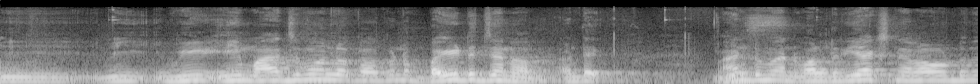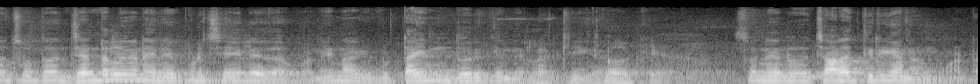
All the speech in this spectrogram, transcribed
ఈ- ఈ మాధ్యమంలో కాకుండా బయట జనాలు అంటే టు మ్యాన్ వాళ్ళ రియాక్షన్ ఎలా ఉంటుందో చూద్దాం. జనరల్గా నేను ఎప్పుడు చేయలేదు పని నాకు ఇప్పుడు టైం దొరికింది లక్కీగా ఓకే సో నేను చాలా తిరిగాను అనమాట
